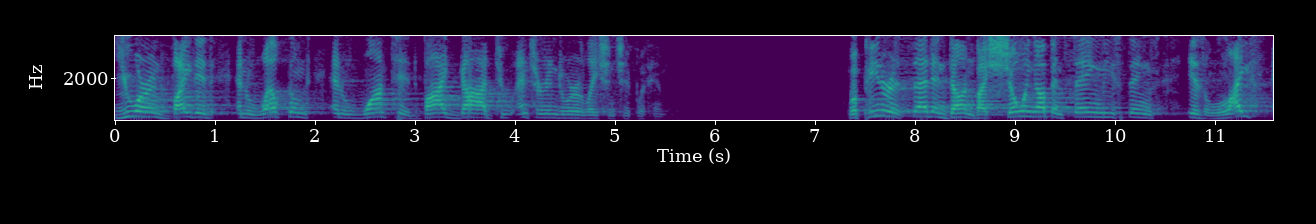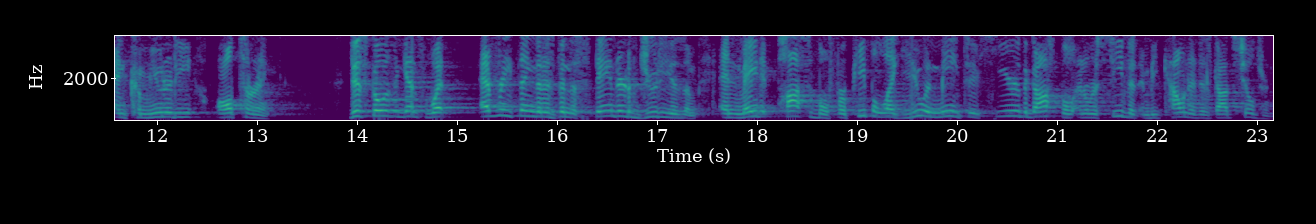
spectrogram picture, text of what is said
You are invited and welcomed and wanted by God to enter into a relationship with Him. What Peter has said and done by showing up and saying these things is life and community altering. This goes against what everything that has been the standard of Judaism and made it possible for people like you and me to hear the gospel and receive it and be counted as God's children.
